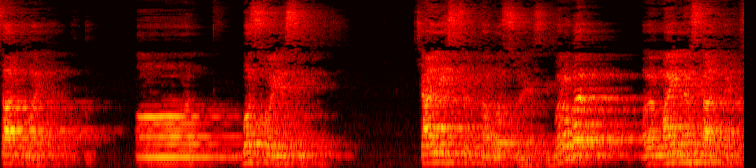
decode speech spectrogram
સાત વાય. બસો એસી. ચાલીસ સત્તા બસો એસી. બરોબર? હવે માઇનસ સાત એક્સ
